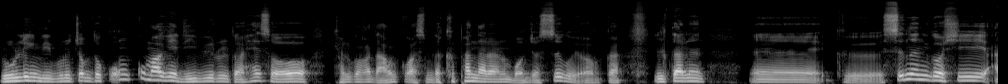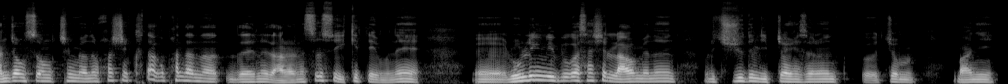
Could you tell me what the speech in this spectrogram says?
롤링 리뷰는 좀 더 꼼꼼하게 리뷰를 더 해서 결과가 나올 것 같습니다. 급한 나라는 먼저 쓰고요. 그러니까, 일단은, 에, 그 쓰는 것이 안정성 측면을 훨씬 크다고 판단되는 나라는 쓸 수 있기 때문에 에, 롤링 리뷰가 사실 나오면은 우리 주주들 입장에서는 어, 좀 많이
